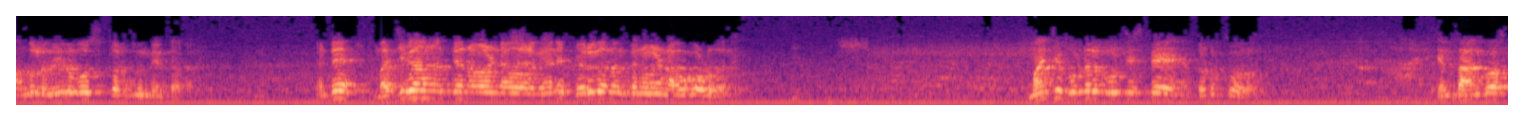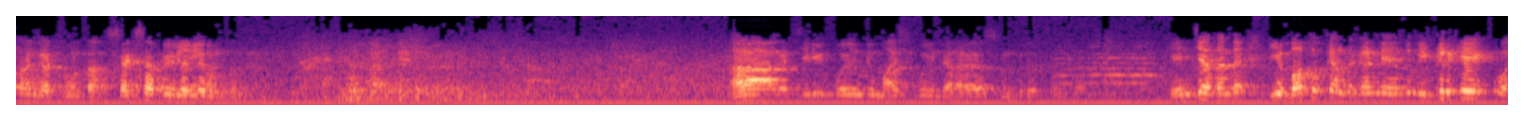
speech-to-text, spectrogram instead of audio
అందులో నీళ్ళు పోసి కలుపుకుని తింటారు. అంటే మజ్జిగ అన్నం తినవండి అవ్వాలి కానీ పెరుగు అన్నం తినవండి అని మంచి గుడ్డలు కూర్చిస్తే తొడుక్కోరు. ఇంత అంగోస్త్రం కట్టుకుంటారు. సెక్స్ వెళ్ళి ఉంటుంది. అలాగ చిరిగిపోయింది మాసిపోయింది అలా వేసుకుని తిరుగుతుంటారు. ఏం చేతంటే ఈ బతుకు ఎంతకంటే ఎందుకు ఇక్కడికే ఎక్కువ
